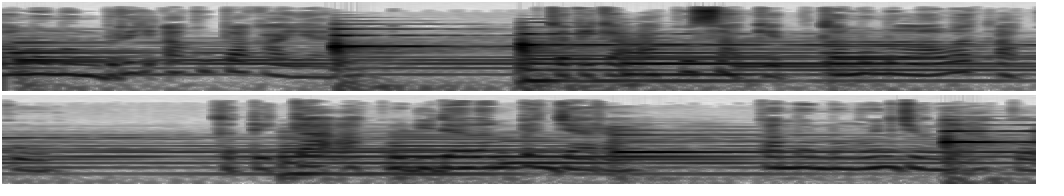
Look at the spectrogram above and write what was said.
kamu memberi aku pakaian. Ketika aku sakit, kamu melawat aku. Ketika aku di dalam penjara, kamu mengunjungi aku.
